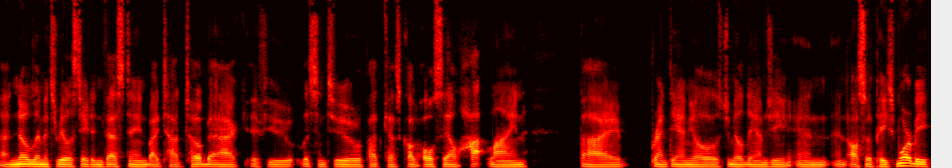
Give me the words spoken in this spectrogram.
uh, No Limits Real Estate Investing by Todd Toback. If you listen to a podcast called Wholesale Hotline by Brent Daniels, Jamil Damji, and and also Pace Morby.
